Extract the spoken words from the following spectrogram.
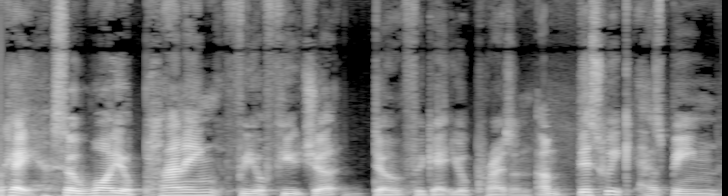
Okay, so while you're planning for your future, don't forget your present. Um, this week has been,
